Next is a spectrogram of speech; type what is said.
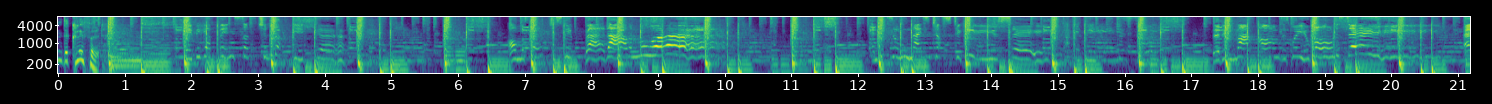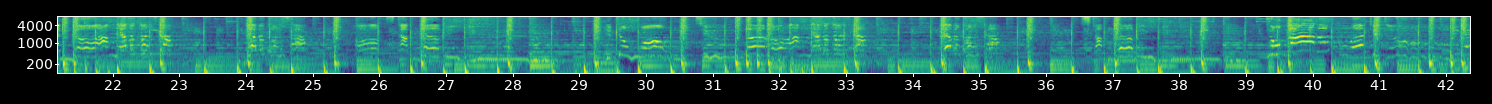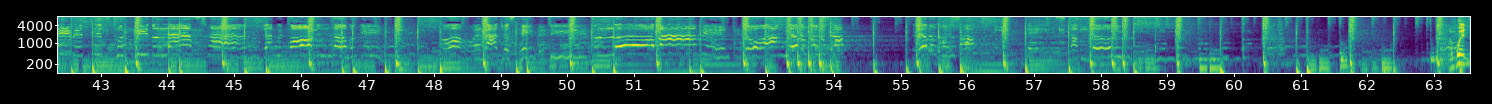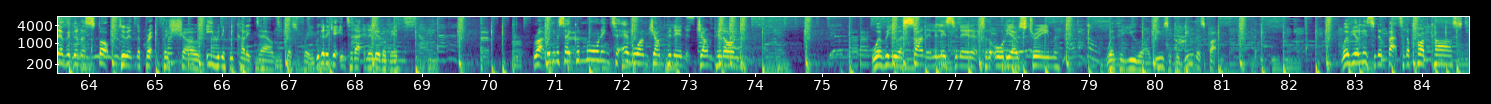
Linda Clifford. Never going to stop doing the breakfast show, even if we cut it down to just three. We're going to get into that in a little bit. Right, we're going to say good morning to everyone jumping in, jumping on. Whether you are silently listening to the audio stream, whether you are using the Eunice button, whether you're listening back to the podcast,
